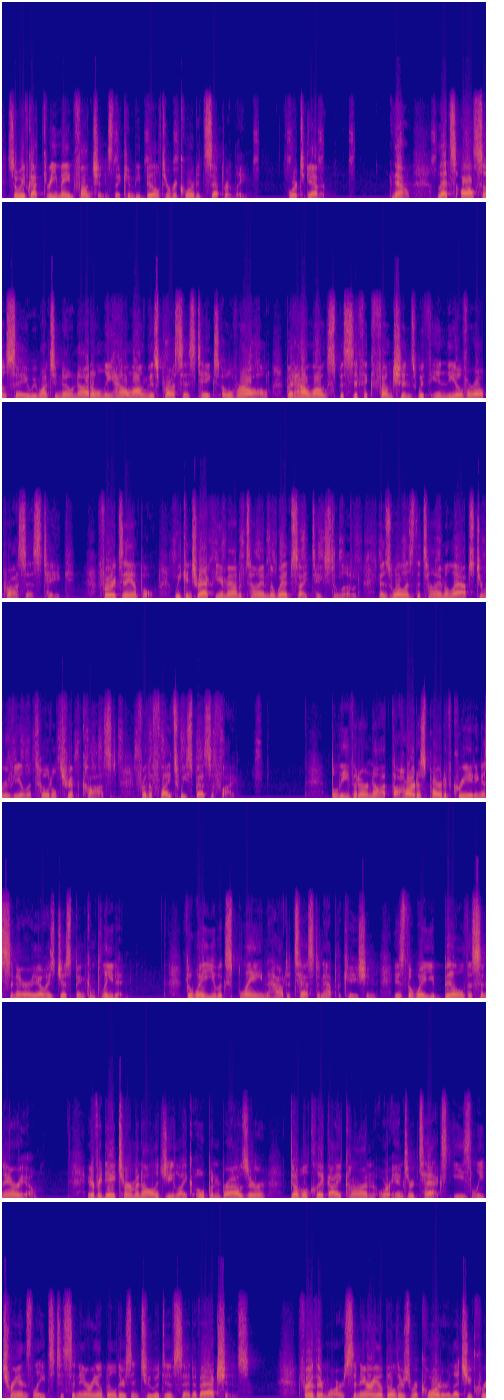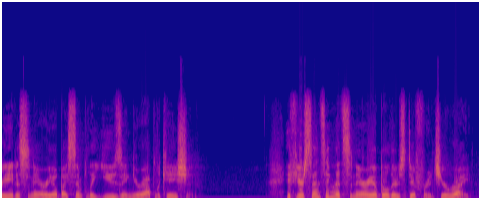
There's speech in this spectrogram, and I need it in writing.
So we've got three main functions that can be built or recorded separately or together. Now, let's also say we want to know not only how long this process takes overall, but how long specific functions within the overall process take. For example, we can track the amount of time the website takes to load, as well as the time elapsed to reveal a total trip cost for the flights we specify. Believe it or not, the hardest part of creating a scenario has just been completed. The way you explain how to test an application is the way you build a scenario. Everyday terminology like open browser, double click icon, or enter text easily translates to Scenario Builder's intuitive set of actions. Furthermore, Scenario Builder's Recorder lets you create a scenario by simply using your application. If you're sensing that Scenario Builder is different, you're right.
